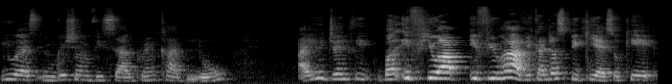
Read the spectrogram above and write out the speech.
US immigration visa green card? No. Are you jointly but if you are if you have you can just speak yes okay?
